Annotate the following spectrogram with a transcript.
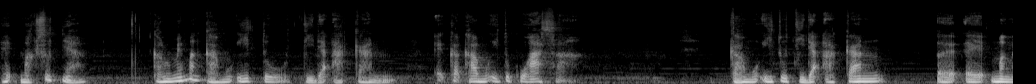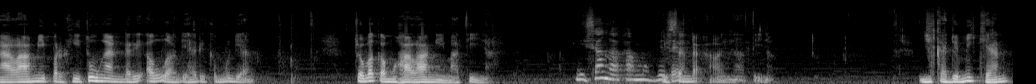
Eh, maksudnya kalau memang kamu itu tidak akan eh, ka- kamu itu kuasa. Kamu itu tidak akan eh, eh, mengalami perhitungan dari Allah di hari kemudian. Coba kamu halangi matinya. Bisa nggak kamu gitu Bisa ya? enggak halangi matinya? Jika demikian,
